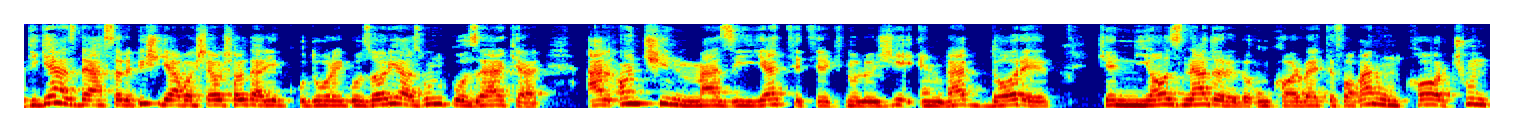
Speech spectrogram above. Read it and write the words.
دیگه از ده سال پیش یواش یواش در یک دوره گذاری از اون گذر کرد. الان چین مزیت تکنولوژی انقدر داره که نیاز نداره به اون کار و اتفاقا اون کار چون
